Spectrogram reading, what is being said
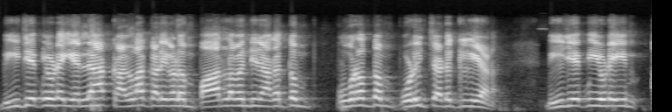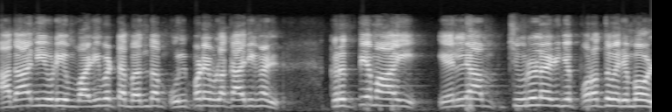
ബി ജെ പിയുടെ എല്ലാ കള്ളക്കളികളും പാർലമെന്റിനകത്തും പുറത്തും പൊളിച്ചടുക്കുകയാണ്. ബി ജെ പിയുടെയും അദാനിയുടെയും വഴിവിട്ട ബന്ധം ഉൾപ്പെടെയുള്ള കാര്യങ്ങൾ കൃത്യമായി എല്ലാം ചുരുളഴിഞ്ഞ് പുറത്തു വരുമ്പോൾ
